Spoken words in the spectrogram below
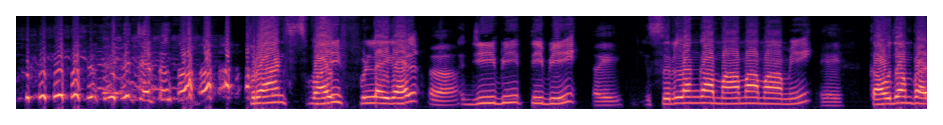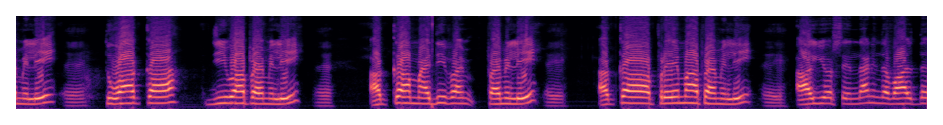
பிரான்ஸ் வைஃப் பிள்ளைகள் ஜிபி திபி ஸ்ரீலங்கா மாமா மாமி கௌதம் ஃபேமிலி துவாக்கா ஜீவா ஃபேமிலி. அக்கா மதி ஃபேமிலி அக்கா பிரேமா ஃபேமிலி. ஆகியோர் சேர்ந்தான் இந்த வாழ்த்து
